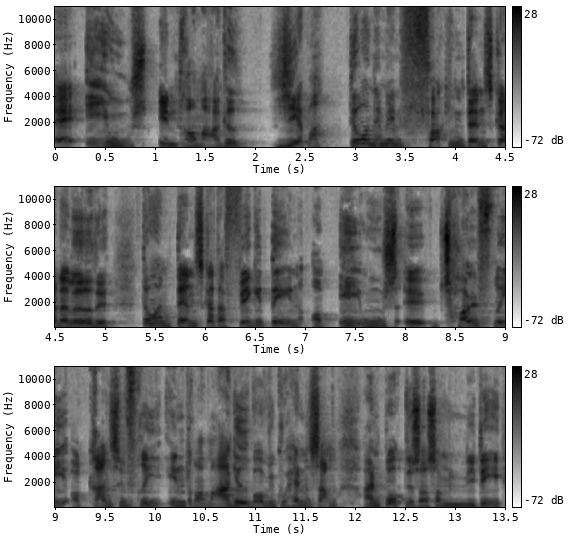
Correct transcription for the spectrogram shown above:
af EU's indre marked jæpper det var nemlig en fucking dansker, der lavede det. Det var en dansker, der fik ideen om EU's øh, tolvfri og grænsefri indre marked, hvor vi kunne handle sammen. Og han brugte det så som en idé,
